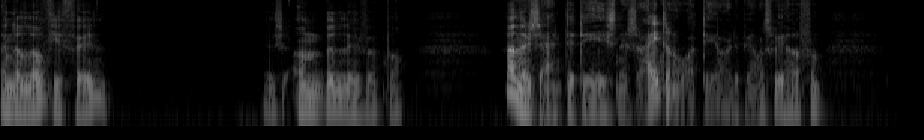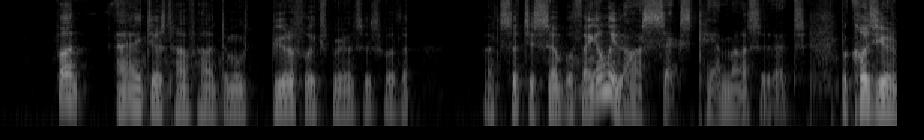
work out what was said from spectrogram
and the love you feel is unbelievable. And there's entities, and there's, I don't know what they are, to be honest you, half them. But I just have had the most beautiful experiences with it. It's such a simple thing. It only lasts six, ten minutes. Of it's because your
